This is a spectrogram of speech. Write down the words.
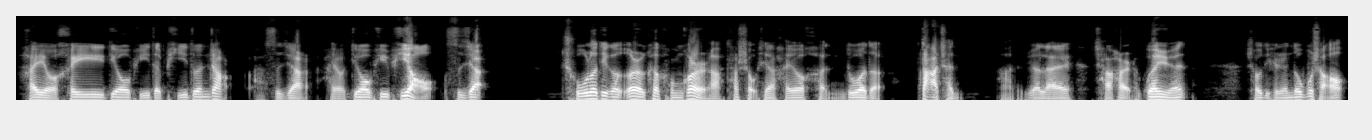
还有黑貂皮的皮端罩啊四件，还有貂皮皮袄四件。除了这个额尔克孔格尔啊，他手下还有很多的大臣啊。原来察哈尔的官员手底下人都不少，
